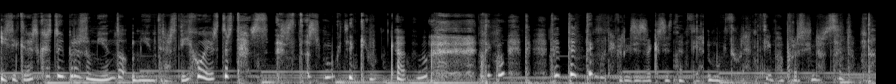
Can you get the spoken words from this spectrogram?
Y si crees que estoy presumiendo mientras digo esto, estás, estás muy equivocado. Tengo, te- te- tengo una crisis existencial muy dura encima, por si no se nota.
